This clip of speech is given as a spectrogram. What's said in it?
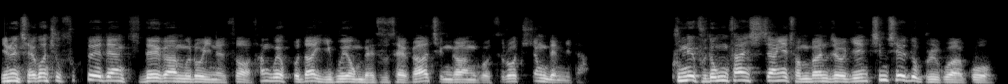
이는 재건축 속도에 대한 기대감으로 인해서 상구역보다 2구역 매수세가 증가한 것으로 추정됩니다. 국내 부동산 시장의 전반적인 침체에도 불구하고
